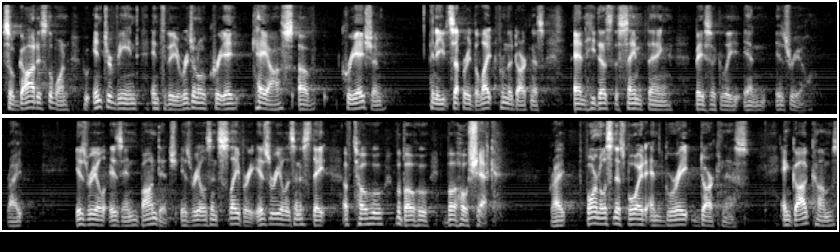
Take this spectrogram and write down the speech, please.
So God is the one who intervened into the original crea- chaos of creation, and he separated the light from the darkness, and he does the same thing basically in Israel, right? Israel is in bondage. Israel is in slavery. Israel is in a state of tohu, vabohu, vahoshek, right? Formlessness, void, and great darkness. And God comes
